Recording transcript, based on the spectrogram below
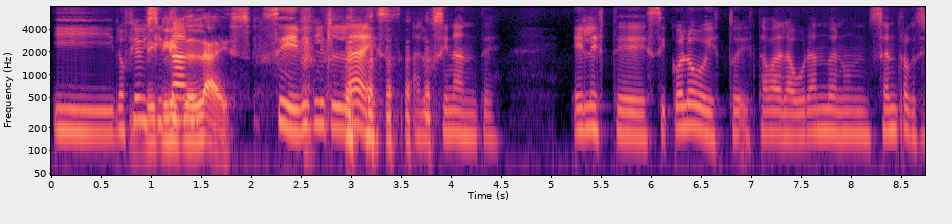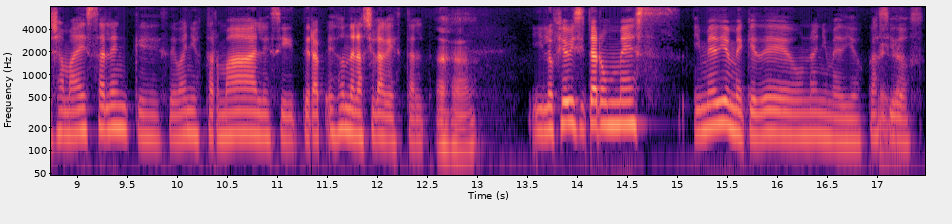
Y lo fui a Big visitar. Little Lies. Sí, Big Little Lies, alucinante. Él este psicólogo y estaba laburando en un centro que se llama Esalen, que es de baños termales y terapia, es donde nació la Gestalt. Ajá. Y lo fui a visitar un mes y medio y me quedé un año y medio, casi Mira. dos.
